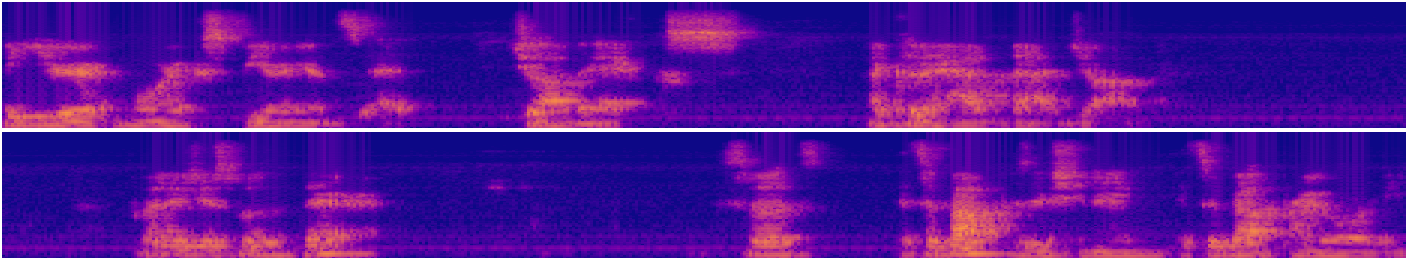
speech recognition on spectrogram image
a year more experience at job X, I could have had that job. But I just wasn't there. So it's it's about positioning, it's about priority.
